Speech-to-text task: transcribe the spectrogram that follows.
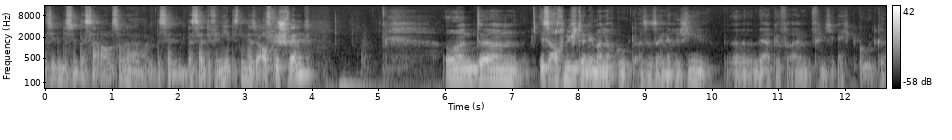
Sieht ein bisschen besser aus oder ein bisschen besser definiert, ist nicht mehr so aufgeschwemmt. Und ähm, ist auch nüchtern immer noch gut. Also seine Regiewerke äh, vor allem finde ich echt gut. Gell?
